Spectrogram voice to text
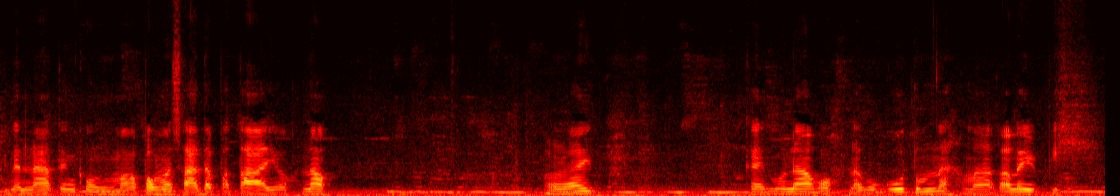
Tignan natin kung makapamasada pa tayo. No? Alright. Kain muna ako. Nagugutom na mga kanipi.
